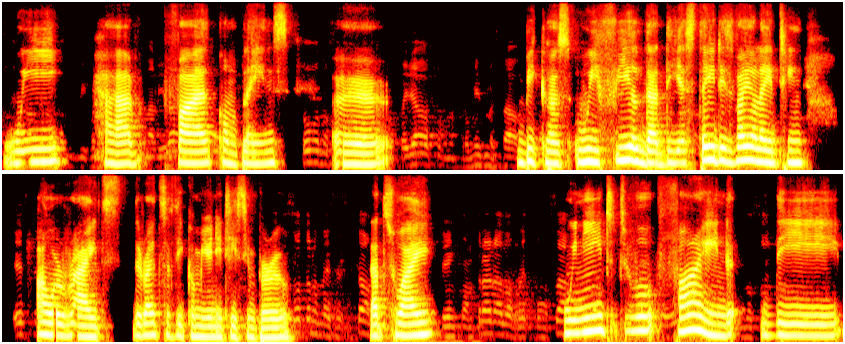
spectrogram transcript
We have filed complaints uh, because we feel that the state is violating our rights, the rights of the communities in Peru. That's why we need to find the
